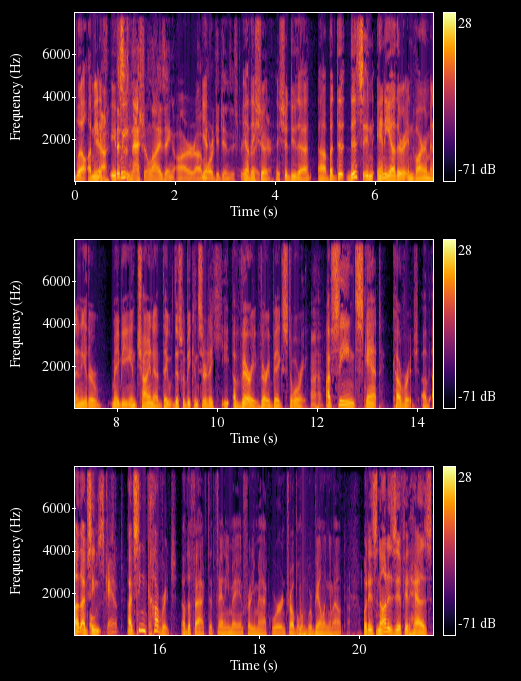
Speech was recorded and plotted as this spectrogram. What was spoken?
Well. I mean, yeah, if, if this we, is nationalizing our uh, Yeah. mortgage industry. Yeah, they right should. there. They should do that. Uh, but th- this, in any other environment, any other maybe in China, they, this would be considered a, a very, very big story. Uh-huh. I've seen scant coverage of. Other, I've seen oh, scant. I've seen coverage of the fact that Fannie Mae and Freddie Mac were in trouble and we're bailing them out. But it's not as if it has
